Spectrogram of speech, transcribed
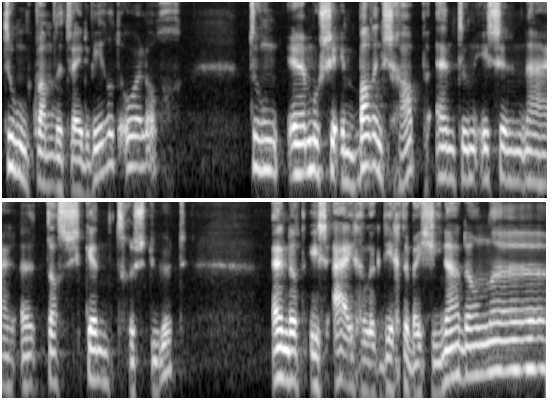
toen kwam de Tweede Wereldoorlog. Toen eh, moest ze in ballingschap en toen is ze naar eh Tashkent gestuurd. En dat is eigenlijk dichter bij China dan, eh,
